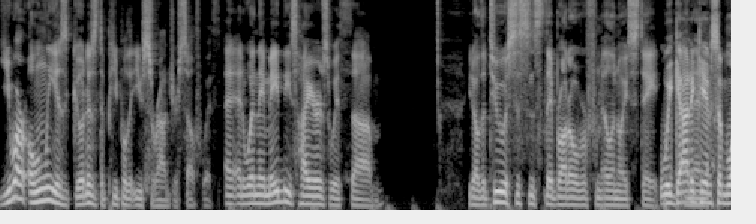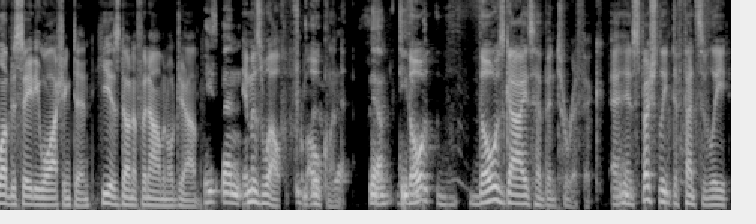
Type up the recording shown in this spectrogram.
you are only as good as the people that you surround yourself with. And, and when they made these hires with, um, you know, the two assistants they brought over from Illinois State, We got to give some love to Saddi Washington. He has done a phenomenal job. He's been him as well from Oakland. yeah. defense. those those guys have been terrific, and, and especially defensively,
